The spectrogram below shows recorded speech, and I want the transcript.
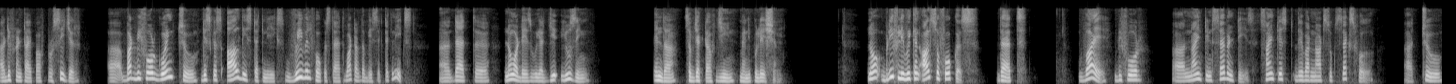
a different type of procedure. Uh, but before going to discuss all these techniques, we will focus that what are the basic techniques uh, that uh, nowadays we are using in the subject of gene manipulation. Now, briefly we can also focus that why before uh, 1970s scientists they were not successful uh, to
